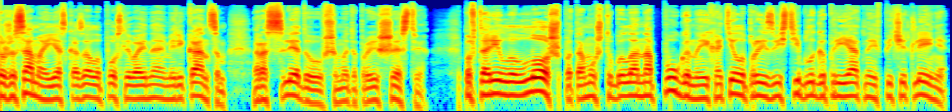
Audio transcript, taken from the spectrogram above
То же самое я сказала после войны американцам, расследовавшим это происшествие. Повторила ложь, потому что была напугана и хотела произвести благоприятное впечатление.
